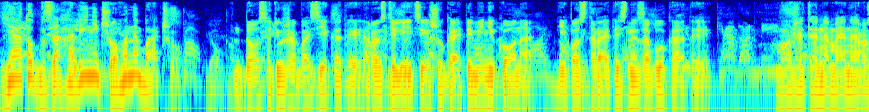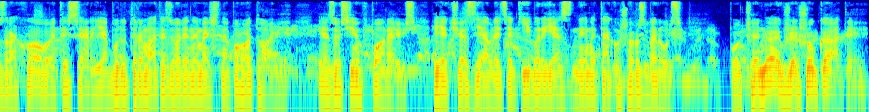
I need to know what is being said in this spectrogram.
Я тут взагалі нічого не бачу. Досить уже базікати. Розділіться і шукайте мінікона. І постарайтесь не заблукати. Можете на мене розраховувати, сер. Я буду тримати зоряний меч на поготові. Я з усім впораюсь. І якщо з'являться кібери, я з ними також розберусь. Починай вже шукати.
